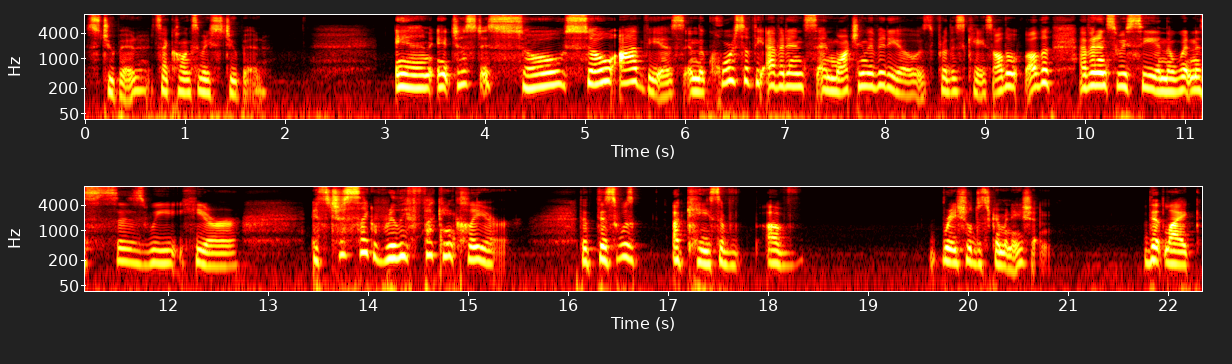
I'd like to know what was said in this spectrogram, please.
stupid. It's like calling somebody stupid. And it just is so, so obvious in the course of the evidence and watching the videos for this case, all the, all the evidence we see and the witnesses we hear, it's just like really fucking clear that this was a case of, of racial discrimination. That, like,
